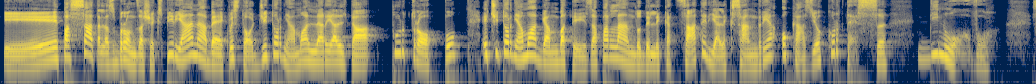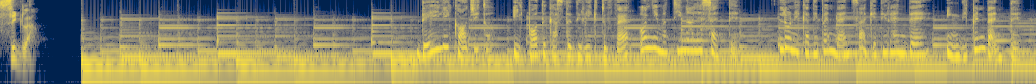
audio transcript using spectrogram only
E passata la sbronza shakespeariana, beh, quest'oggi torniamo alla realtà purtroppo, e ci torniamo a gamba tesa parlando delle cazzate di Alexandria Ocasio-Cortez. Di nuovo. Sigla. Daily Cogito, il podcast di Rick Dufer ogni mattina alle 7. L'unica dipendenza che ti rende indipendente.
